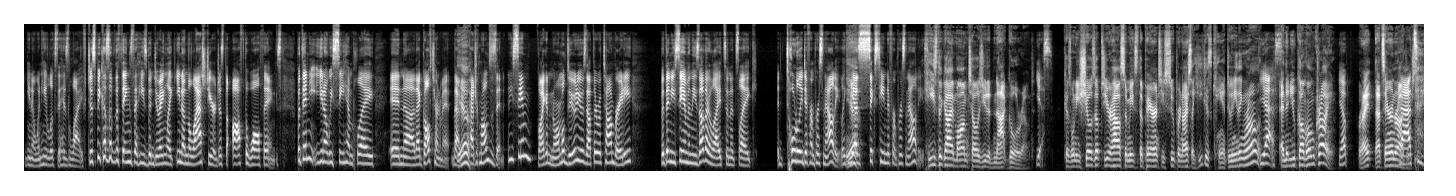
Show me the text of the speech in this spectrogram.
You know, when he looks at his life, just because of the things that he's been doing, like you know, in the last year, just the off the wall things. But then you know, we see him play in uh, that golf tournament that Yeah. Patrick Mahomes is in, and he seemed like a normal dude. He was out there with Tom Brady, but then you see him in these other lights, and it's like a totally different personality. Like he has 16 different personalities. He's the guy mom tells you to not go around. yes. Because when he shows up to your house and meets the parents, he's super nice. Like, he just can't do anything wrong. Yes. And then you come home crying, Yep. right? That's Aaron Rodgers. That's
